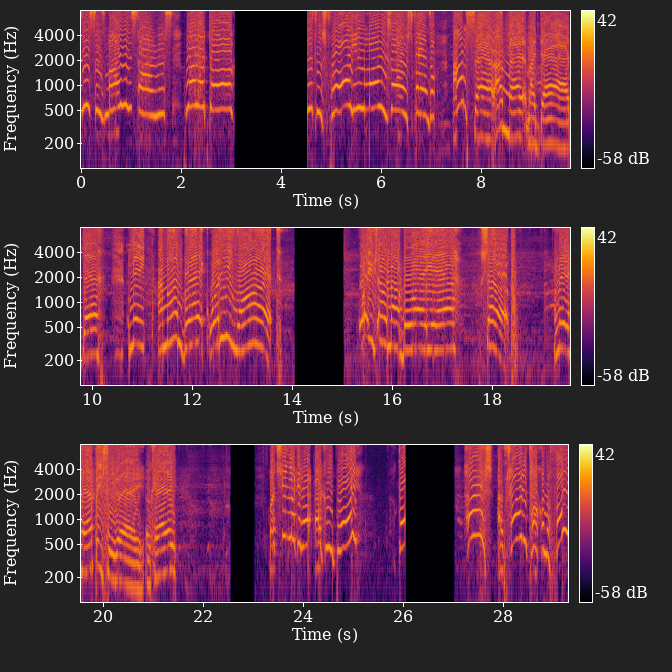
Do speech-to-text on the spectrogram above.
this is Miley Cyrus. What a dog! This is for all you Miley Cyrus fans. I'm sad. I'm mad at my dad. Uh, me, I'm on break. What do you want? What are you talking about, boy? Yeah? Shut up. I'm very happy today, okay? What you looking at, ugly boy? Okay? Hush! I'm trying to talk on the phone.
